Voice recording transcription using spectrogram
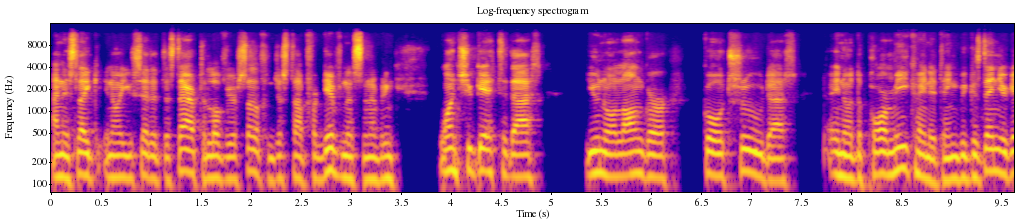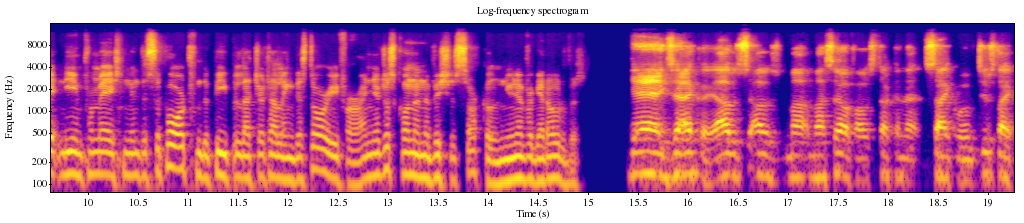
And it's like, you know, you said at the start to love yourself and just have forgiveness and everything. Once you get to that, you no longer go through that, you know, the poor me kind of thing, because then you're getting the information and the support from the people that you're telling the story for, and you're just going in a vicious circle and you never get out of it. Yeah, exactly. I was, I was my, myself. I was stuck in that cycle of just like,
